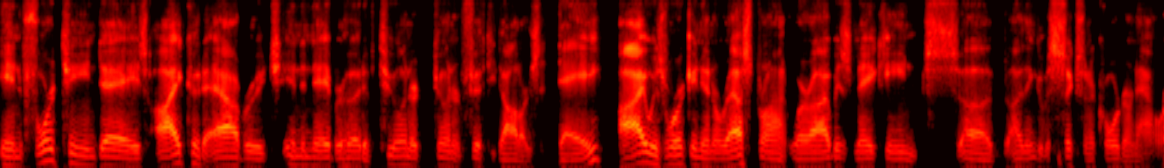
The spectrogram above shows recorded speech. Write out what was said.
in 14 days, I could average in the neighborhood of 200, 250 dollars a day. I was working in a restaurant where I was making, uh, I think it was six and a quarter an hour.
